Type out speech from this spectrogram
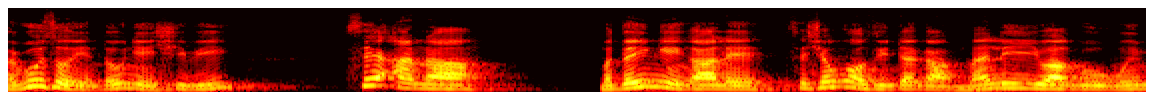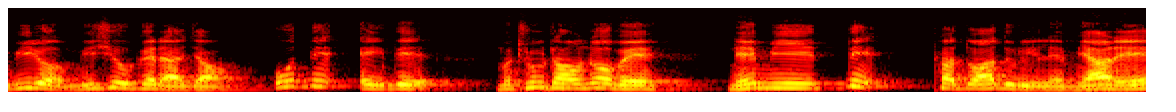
အခုဆိုရင်3ချိန်ရှိပြီစစ်အာဏာမသိငင်ကလည်းစစ်ရှုံးကောင်စီတပ်ကမန်လီရွာကိုဝင်ပြီးတော့မိရှို့ခဲ့တာကြောင့်အိုးတစ်အိမ်တစ်မထူထောင်တော့ပဲ နေမြေတစ်ထွက်သွားသူတွေလည်းများတယ်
